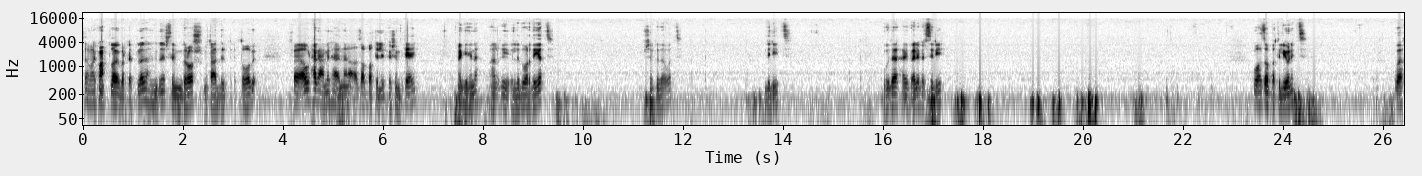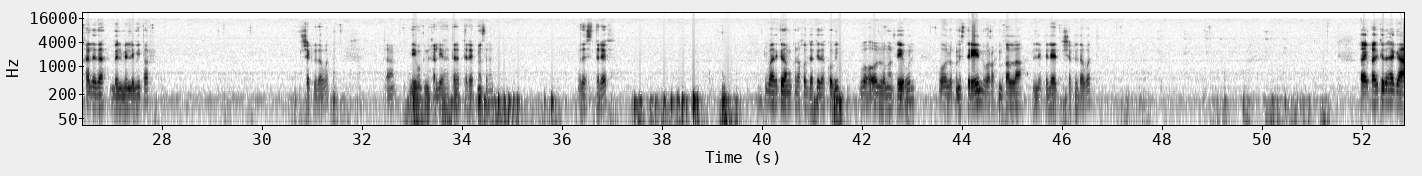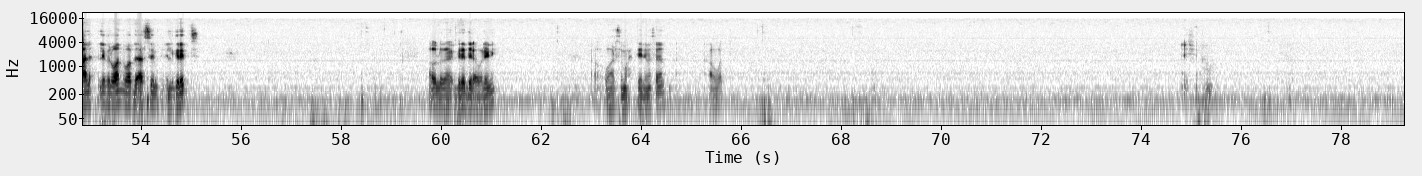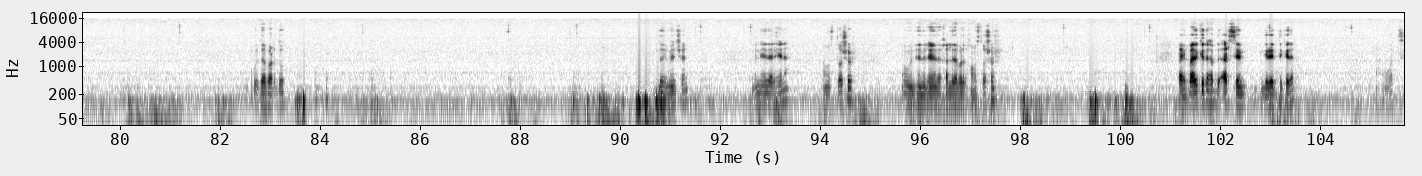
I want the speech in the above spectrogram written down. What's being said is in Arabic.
السلام عليكم ورحمة الله وبركاته. دلوقتي هنرسم جراج متعدد الطوابق. فأول حاجة هعملها إن أنا أظبط ال elevation بتاعي. أجي هنا وهلغي الأدوار ديت. بالشكل دوت. delete وده هيبقى level 3 وهظبط ال unit وهخلي ده بالمليمتر. بالشكل دوت. تمام؟ دي ممكن نخليها تلات آلاف مثلا. وده ست آلاف. وبعد كده ممكن آخد ده كده copy وهقول له multiple وأقول له constrain وأروح مطلع الليفلات بالشكل دوت. طيب بعد كده هاجي على level 1 وأبدأ أرسم ال grid أقول له ده ال grid الأولاني. وهرسم واحد تاني مثلا. أهوت. وده برضو dimension من هنا لهنا خمستاشر. ومن هنا لهنا ده خلي ده برضه خمستاشر. طيب بعد كده هبدأ أرسم جريد كده. أهوت.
